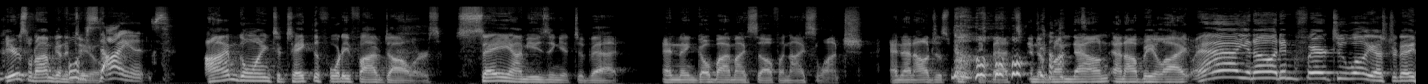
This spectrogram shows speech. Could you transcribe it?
Here's what I'm going to do. Science. I'm going to take the $45, say I'm using it to bet, and then go buy myself a nice lunch. And then I'll just put the bets oh, in the rundown and I'll be like, ah, you know, I didn't fare too well yesterday.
